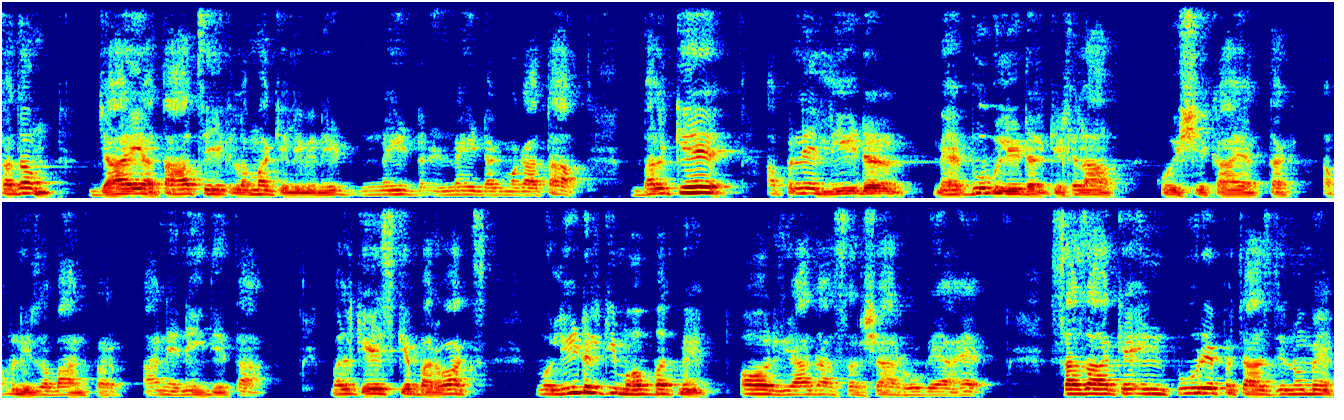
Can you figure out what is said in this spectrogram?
कदम जाए अतात से एक लम्हा के लिए भी नहीं नहीं नहीं डगमगाता, बल्कि अपने लीडर, महबूब लीडर के खिलाफ कोई शिकायत तक अपनी ज़बान पर आने नहीं देता, बल्कि इसके बरवक्स वो लीडर की मोहब्बत में और ज़्यादा सरशार हो गया है। सज़ा के इन पूरे पचास दिनों में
